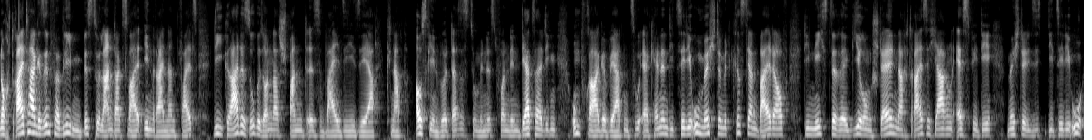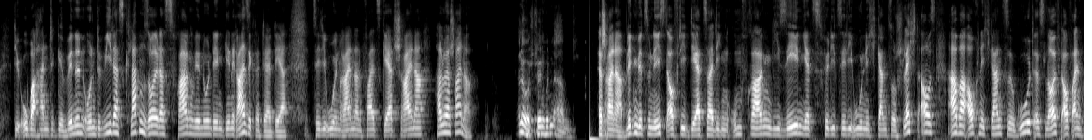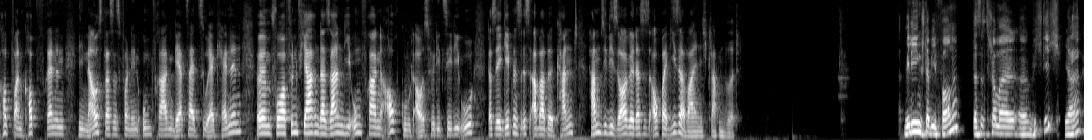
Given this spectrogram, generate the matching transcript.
Noch drei Tage sind verblieben bis zur Landtagswahl in Rheinland-Pfalz, die gerade so besonders spannend ist, weil sie sehr knapp ausgehen wird. Das ist zumindest von den derzeitigen Umfragewerten zu erkennen. Die CDU möchte mit Christian Baldauf die nächste Regierung stellen. Nach 30 Jahren SPD möchte die CDU die Oberhand gewinnen. Und wie das klappen soll, das fragen wir nun den Generalsekretär der CDU in Rheinland-Pfalz, Gerd Schreiner. Hallo, Herr Schreiner. Hallo, schönen guten Abend. Herr Schreiner, blicken wir zunächst auf die derzeitigen Umfragen. Die sehen jetzt für die CDU nicht ganz so schlecht aus, aber auch nicht ganz so gut. Es läuft auf ein Kopf-an-Kopf-Rennen hinaus. Das ist von den Umfragen derzeit zu erkennen. Ähm, vor fünf Jahren, da sahen die Umfragen auch gut aus für die CDU. Das Ergebnis ist aber bekannt. Haben Sie die Sorge, dass es auch bei dieser Wahl nicht klappen wird? Wir liegen stabil vorne. Das ist schon mal äh, wichtig, ja.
